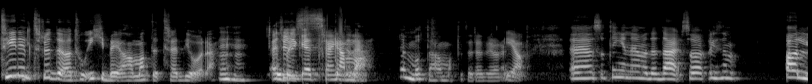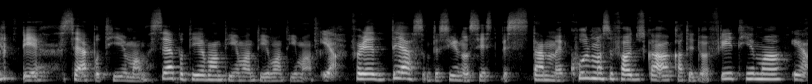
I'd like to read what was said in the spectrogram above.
Tiril trodde at hun ikke ble å ha matte tredje året. Mm -hmm. Jeg trodde ikke jeg trengte skamma. det. Jeg måtte ha matte tredje året. Ja. Uh, så tingen er med det der Så liksom alltid se på timene. Se på timene, timene, timene. timene. Ja. For det er det som til syvende og sist bestemmer hvor masse fag du skal ha, når du har fritimer, Ja.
